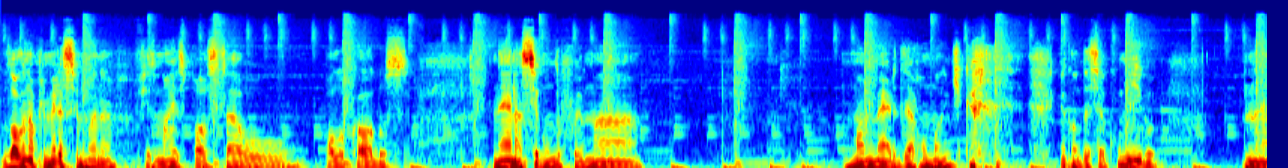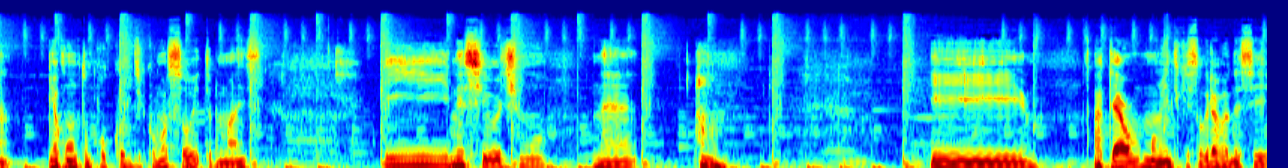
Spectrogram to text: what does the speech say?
logo na primeira semana fiz uma resposta ao Paulo Cogos, né? Na segunda foi uma uma merda romântica que aconteceu comigo, né? Eu conto um pouco de como eu sou e tudo mais. E nesse último, né? E até o momento que estou gravando esse,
